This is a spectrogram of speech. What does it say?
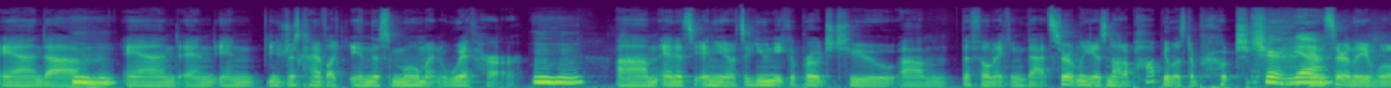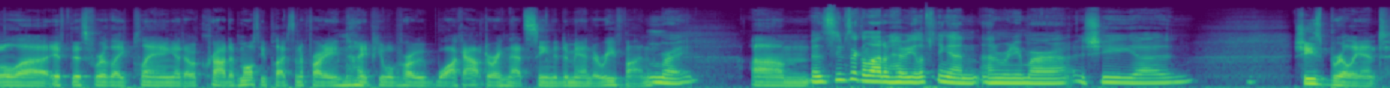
and um, and and and you're just kind of like in this moment with her. Mm-hmm. Um, and it's and you know it's a unique approach to um, the filmmaking that certainly is not a populist approach. Sure, yeah. And certainly will uh, if this were like playing at a crowded multiplex on a Friday night, people would probably walk out during that scene to demand a refund. right Um, it seems like a lot of heavy lifting on on Rooney Mara. Is she uh, She's brilliant.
